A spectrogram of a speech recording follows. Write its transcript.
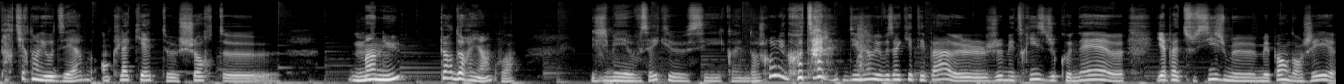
partir dans les hautes herbes, en claquette, euh, short, euh, main nue, peur de rien, quoi. Et je dis, mais vous savez que c'est quand même dangereux, les crotales. Il dit, non, mais vous inquiétez pas, je maîtrise, je connais, il n'y a pas de souci, je me mets pas en danger.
